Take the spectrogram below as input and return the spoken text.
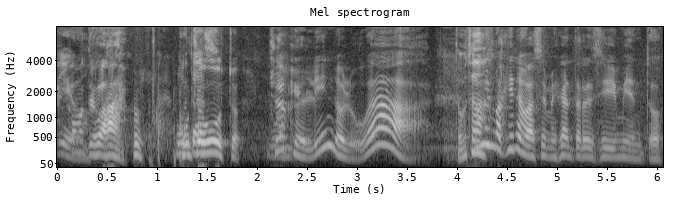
Diego. ¿Cómo te va? Mucho estás? gusto. Che, qué lindo lugar. ¿Te gusta? No me imaginaba semejante recibimiento.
